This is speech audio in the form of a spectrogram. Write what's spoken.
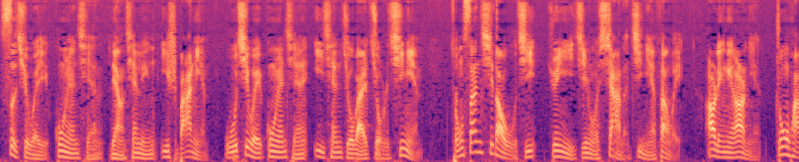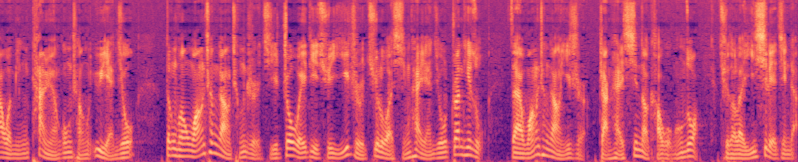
四期为公元前两千零一十八年，五期为公元前一千九百九十七年。从三期到五期均已进入夏的纪年范围。二零零二年，中华文明探源工程预研究。登封王城岗城址及周围地区遗址聚落形态研究专题组在王城岗遗址展开新的考古工作，取得了一系列进展。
